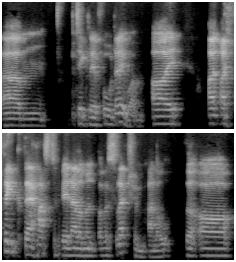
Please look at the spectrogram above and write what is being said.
um, particularly a four-day one. I, I, I think there has to be an element of a selection panel that are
